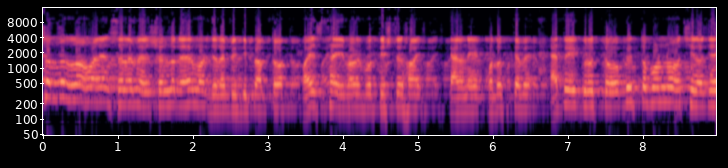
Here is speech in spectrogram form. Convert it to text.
সাল্লামের সৈন্যদের মর্যাদা বৃদ্ধিপ্রাপ্ত অস্থায়ীভাবে প্রতিষ্ঠিত হয়। কারণ এই পদক্ষেপে এতই গুরুত্ব গুরুত্বপূর্ণ ছিল যে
